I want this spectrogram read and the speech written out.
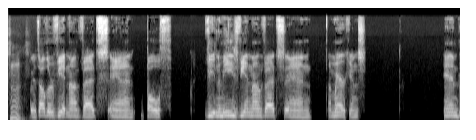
Hmm. with other Vietnam vets and both Vietnamese Vietnam vets and Americans. And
